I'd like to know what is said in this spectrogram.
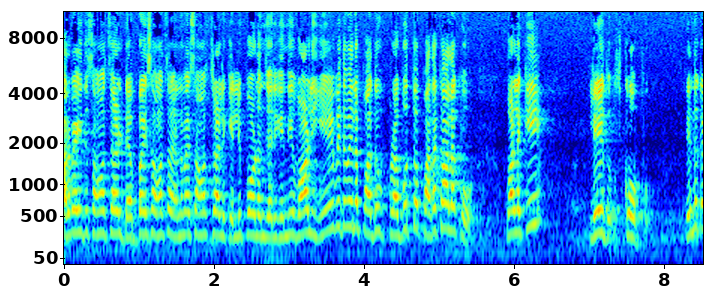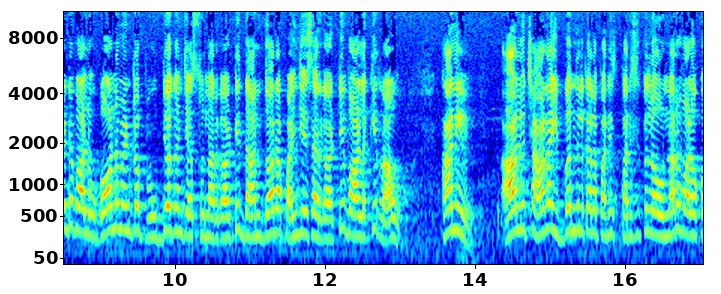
అరవై ఐదు సంవత్సరాలు డెబ్బై సంవత్సరాలు ఎనభై సంవత్సరాలకి వెళ్ళిపోవడం జరిగింది. వాళ్ళు ఏ విధమైన పదు ప్రభుత్వ పథకాలకు వాళ్ళకి లేదు స్కోప్. ఎందుకంటే వాళ్ళు గవర్నమెంట్లో ఉద్యోగం చేస్తున్నారు కాబట్టి దాని ద్వారా పనిచేశారు కాబట్టి వాళ్ళకి రావు. కానీ వాళ్ళు చాలా ఇబ్బందులు కల పరి పరిస్థితిలో ఉన్నారు. వాళ్ళు ఒక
